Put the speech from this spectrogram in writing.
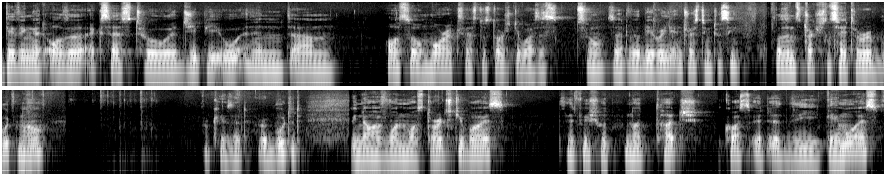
giving it also access to GPU and um, also more access to storage devices. So that will be really interesting to see. The instructions say to reboot now. Okay, that rebooted. We now have one more storage device that we should not touch because it is the GameOS.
